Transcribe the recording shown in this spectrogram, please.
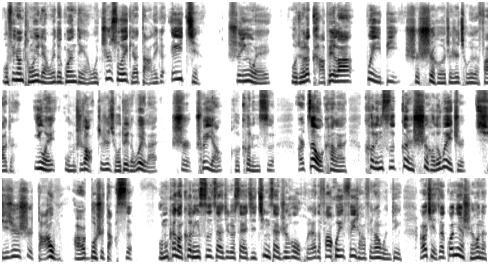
我非常同意两位的观点啊。我之所以给他打了一个 A 减，是因为我觉得卡佩拉未必是适合这支球队的发展。因为我们知道这支球队的未来是吹杨和柯林斯，而在我看来，柯林斯更适合的位置其实是打五而不是打四。我们看到柯林斯在这个赛季禁赛之后回来的发挥非常非常稳定，而且在关键时候呢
